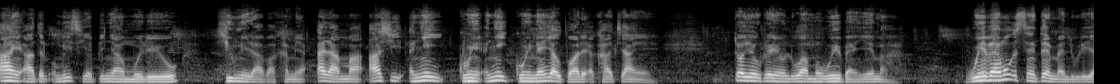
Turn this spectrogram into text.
အားရင်အားတယ်အမေစီရဲ့ပညာအမွေတွေကိုယူနေတာပါခင်ဗျအဲ့ဒါမှအာရှိအငိတ်ဂွင်အငိတ်ဂွင်နဲ့ရောက်သွားတဲ့အခါကျရင် တော်ရုပ်တော်ရုံလူကမဝေဖန်ရဲမှာဝေဖန်မှုအစင်တက်မဲ့လူတွေက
